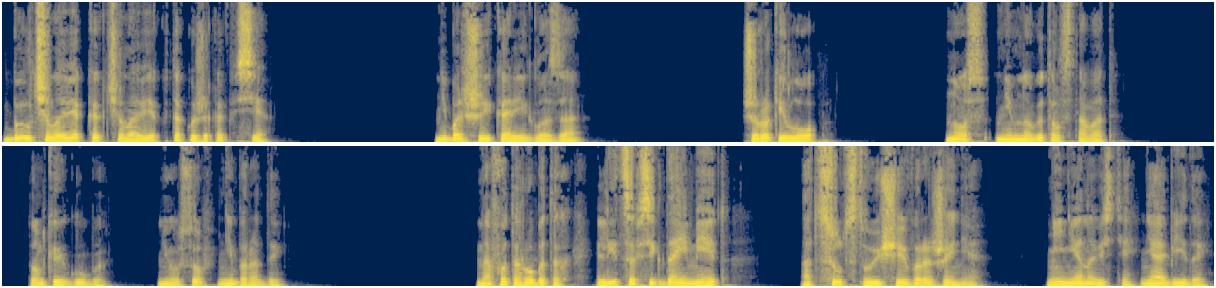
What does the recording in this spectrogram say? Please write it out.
был человек как человек, такой же, как все. Небольшие карие глаза, широкий лоб, нос немного толстоват, тонкие губы, ни усов, ни бороды. На фотороботах лица всегда имеют отсутствующее выражение. Ни ненависти, ни обиды.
